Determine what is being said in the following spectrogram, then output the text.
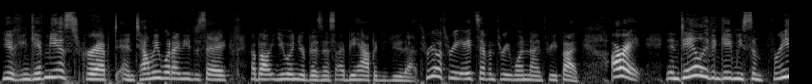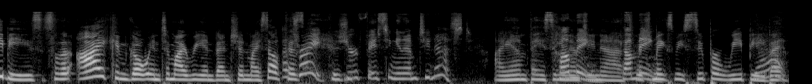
You can give me a script and tell me what I need to say about you and your business. I'd be happy to do that. 303 873 1935. All right. And Dale even gave me some freebies so that I can go into my reinvention myself. That's right, because you're facing an empty nest. I am facing an empty Coming, nest, which makes me super weepy. Yeah. But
